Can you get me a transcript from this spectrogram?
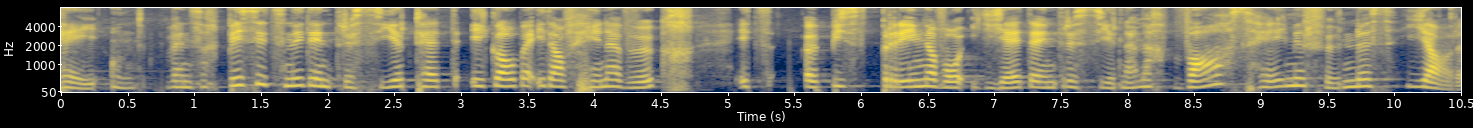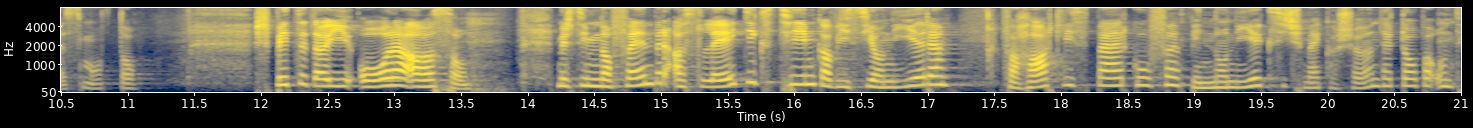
Hey, und wenn sich bis jetzt nicht interessiert hat, ich glaube, ich darf Ihnen wirklich jetzt etwas bringen, das jeden interessiert. Nämlich, was haben wir für ein Jahresmotto? Spitzt eure Ohren an. So. Wir sind im November als Leitungsteam visionieren von Hartlisberg rauf. Ich war noch nie, es ist mega schön dort oben. Und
